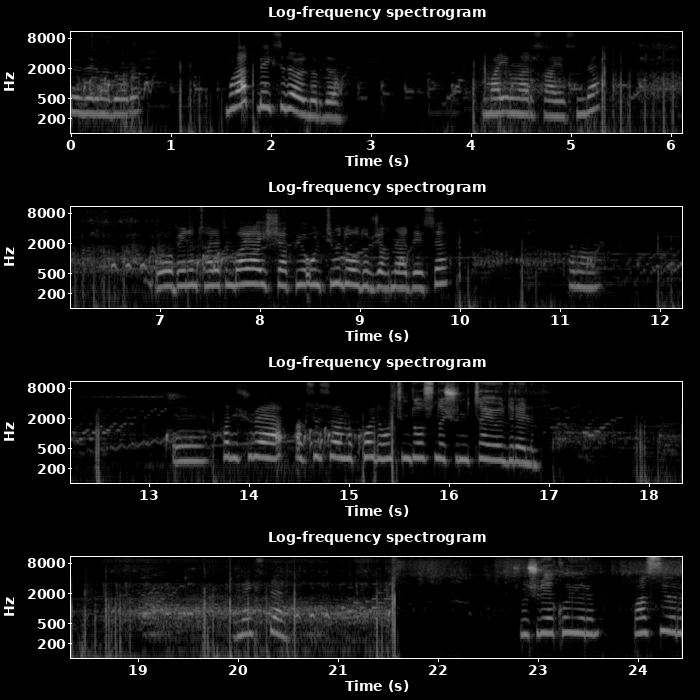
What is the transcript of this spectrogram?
Üzerime doğru. Murat Bex'i de öldürdü. Mayınlar sayesinde. O benim taretim bayağı iş yapıyor. Ultimi dolduracak neredeyse. Tamam. Ee, hadi şuraya aksesuarını koy da ultim dolsun da şu Nita'yı öldürelim. De. Şunu şuraya koyuyorum. Basıyorum.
